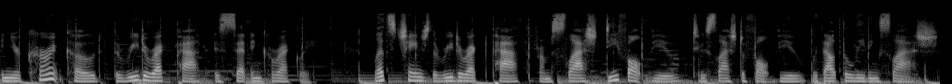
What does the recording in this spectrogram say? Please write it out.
In your current code, the redirect path is set incorrectly. Let's change the redirect path from slash default view to slash default view without the leading slash.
